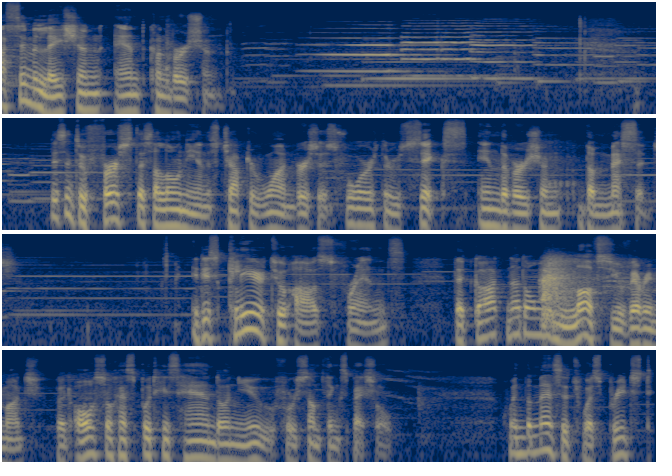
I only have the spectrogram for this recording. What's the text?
Assimilation and conversion. Listen to 1 Thessalonians chapter 1 verses 4 through 6 in the version The Message. It is clear to us, friends, that God not only loves you very much, but also has put his hand on you for something special. When the message was preached,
